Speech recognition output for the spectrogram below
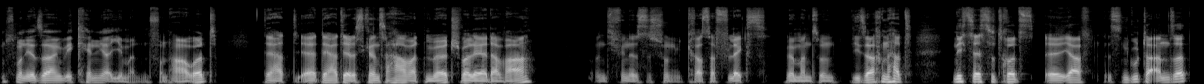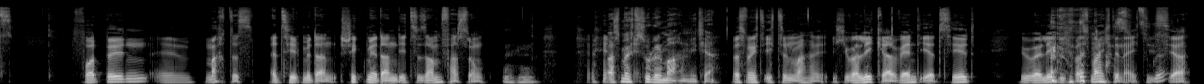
muss man ja sagen, wir kennen ja jemanden von Harvard. Der hat, der, der hat ja das ganze Harvard-Merch, weil er ja da war. Und ich finde, das ist schon ein krasser Flex, wenn man so die Sachen hat. Nichtsdestotrotz, äh, ja, ist ein guter Ansatz. Fortbilden, äh, macht es. Erzählt mir dann, schickt mir dann die Zusammenfassung. Mhm. Was möchtest du denn machen, Mietja? Was möchte ich denn machen? Ich überlege gerade, während ihr erzählt, überlege ich, was mache ich denn eigentlich dieses Jahr?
